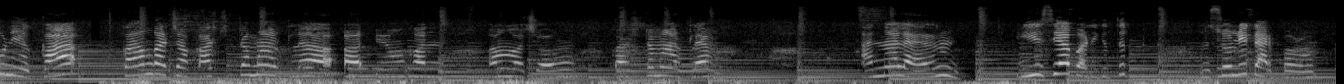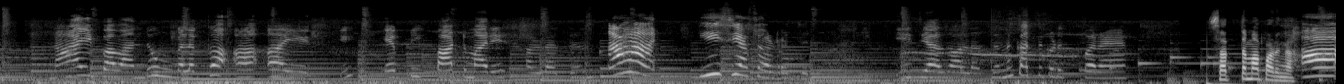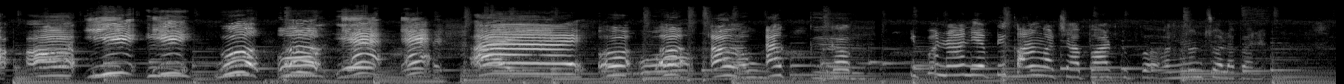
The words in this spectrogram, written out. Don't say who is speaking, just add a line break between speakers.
பால்குனி அக்கா காங்காச்சா கஷ்டமா இருக்குல்ல? எனக்கு காங்காச்சாவும் கஷ்டமா இருக்குல்ல? அதனால ஈஸியா படிக்கிறதுக்கு சொல்லி தரப்போம் நான் இப்ப வந்து உங்களுக்கு எப்படி பாட்டு மாதிரி சொல்றது? ஈஸியா சொல்றது. ஈஸியா சொல்றதுன்னு கத்து கொடுக்க போறேன்.
சத்தமா பாடுங்க.
ஆ காங்காச்சா பாட்டு பாடணும்னு சொல்ல போறேன்.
